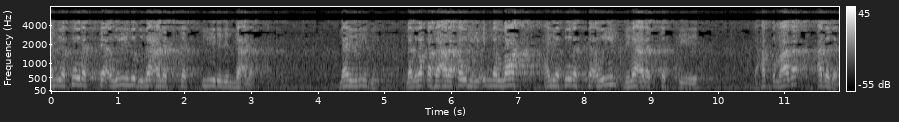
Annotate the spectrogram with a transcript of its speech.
أن يكون التأويل بمعنى التفسير للمعنى. لا يريد من وقف على قوله إلا الله أن يكون التأويل بمعنى التفسير. لاحظتم هذا؟ ابدا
